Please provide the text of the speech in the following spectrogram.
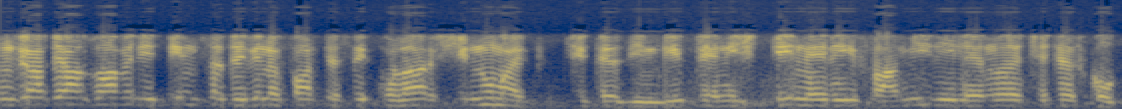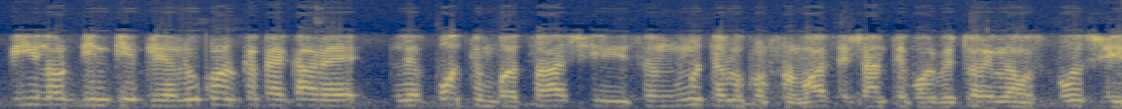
în ziua de azi oamenii tind să devină foarte seculari și nu mai citesc din Biblie, nici tinerii, familiile nu le citesc copiilor din Biblie, lucruri pe care le pot învăța și sunt multe lucruri frumoase și antevorbitorii mi-au spus și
